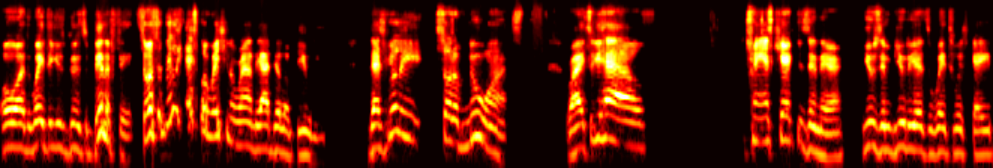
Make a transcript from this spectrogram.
or the way they use beauty to benefit. So it's a really exploration around the ideal of beauty that's really sort of nuanced. right? So you have trans characters in there using beauty as a way to escape.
